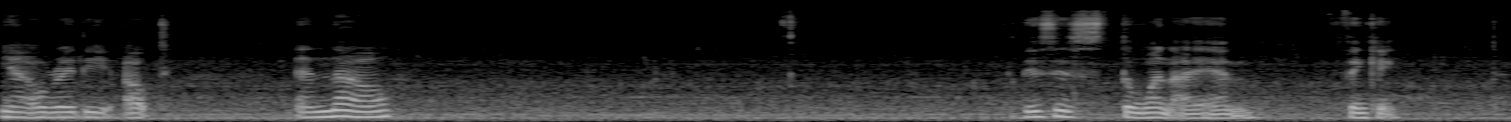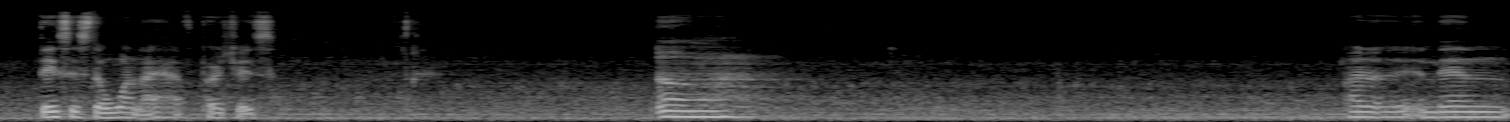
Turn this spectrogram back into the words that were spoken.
yeah already out. And now this is the one I am thinking this is the one I have purchased. Uh, and then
